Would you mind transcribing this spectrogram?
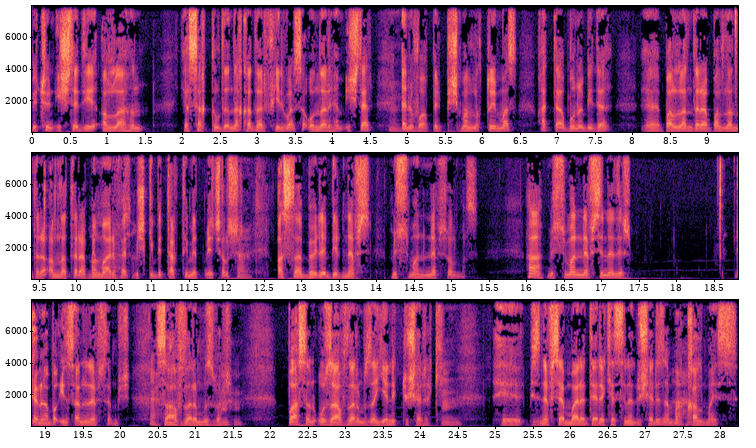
bütün işlediği Allah'ın yasak kıldığı ne kadar fiil varsa onları hem işler Hı. en ufak bir pişmanlık duymaz. Hatta bunu bir de e, ballandıra ballandıra anlatarak bir Allah marifetmiş gibi takdim etmeye çalışır. Evet. Asla böyle bir nefs Müslümanın nefsi olmaz. Ha Müslüman nefsi nedir? Cenab-ı Hak insanı nefs demiş. Evet. Zaaflarımız var. Hı hı. Bazen o zaaflarımıza yenik düşerek hı. E, biz nefs emmare derekesine düşeriz ama Aha. kalmayız.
